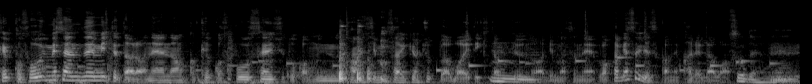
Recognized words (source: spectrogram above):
結構そういう目線で見てたらねなんか結構スポーツ選手とかもみんな関心も最近はちょっと湧いてきたっていうのはありますね、わかりやすいですかね彼らは。そうだよね、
